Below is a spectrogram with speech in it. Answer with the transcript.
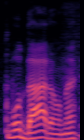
Mudaram, né?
